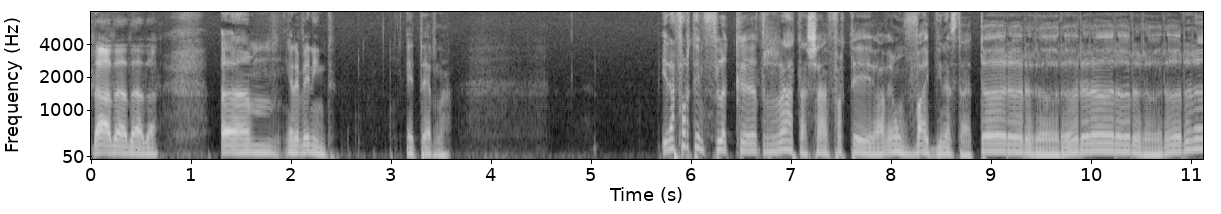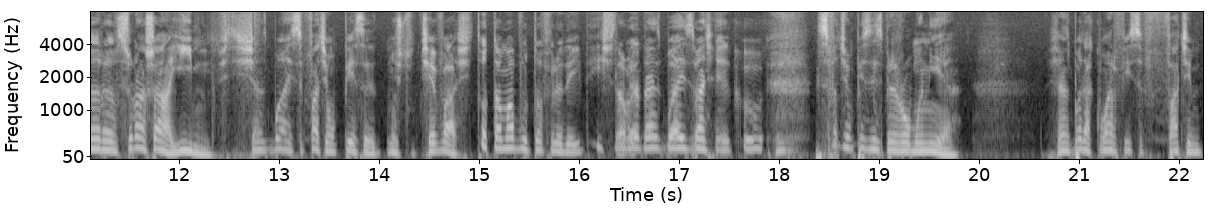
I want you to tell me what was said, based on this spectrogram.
Da, da, da, da. Um, revenind, Eterna. Era foarte înflăcărat, așa, foarte, avea un vibe din ăsta. Suna așa, imn. Știi? Și am zis, bă, hai să facem o piesă, nu știu, ceva. Și tot am avut tot felul de idei și la un moment dat am zis, bă, hai să facem, cu... să facem o piesă despre România. Și am zis, bă, dar cum ar fi să facem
